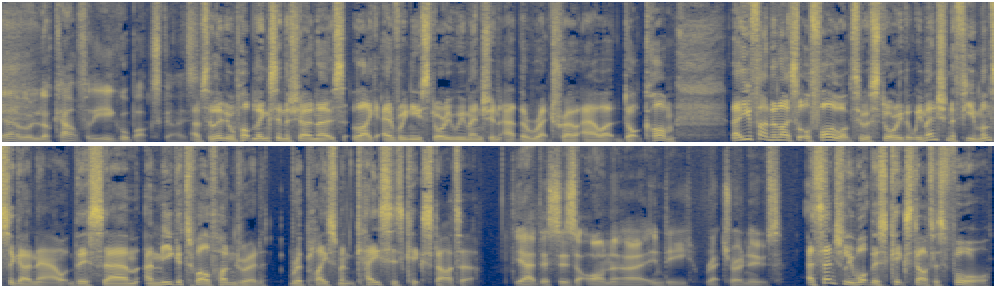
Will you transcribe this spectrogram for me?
Yeah, well, look out for the Eagle Box, guys. Absolutely. We'll pop links in the show notes, like every new story we mention at theretrohour.com. Now, you found a nice little follow up to a story that we mentioned a few months ago now this um, Amiga 1200 replacement cases Kickstarter. Yeah, this is on uh, Indie Retro News essentially what this Kickstarter's for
